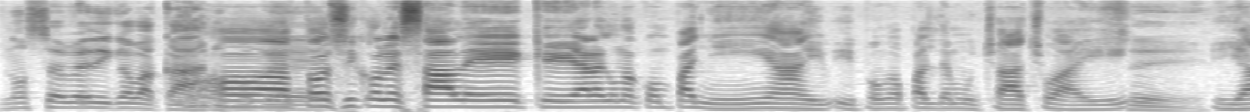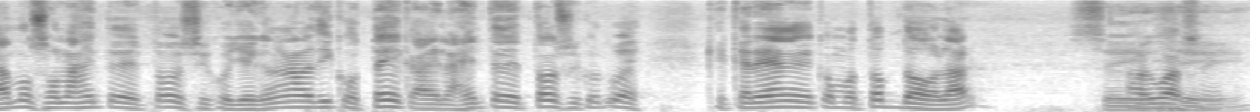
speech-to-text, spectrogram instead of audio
no se ve diga bacano. No, a porque- Tóxico le sale que haga una compañía y, y ponga un par de muchachos ahí. Sí. Y ya no son la gente de Tóxico. Llegan a la discoteca y la gente de Tóxico, tú ves, que crean eh, como top dólar. Sí, Algo sí. así.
